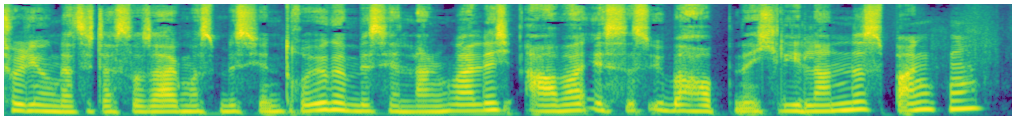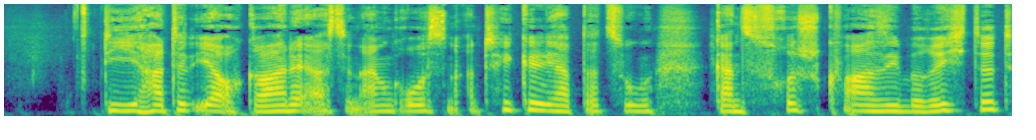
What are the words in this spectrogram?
Entschuldigung, dass ich das so sagen muss, ein bisschen dröge, ein bisschen langweilig, aber ist es überhaupt nicht. Die Landesbanken, die hattet ihr auch gerade erst in einem großen Artikel, ihr habt dazu ganz frisch quasi berichtet,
